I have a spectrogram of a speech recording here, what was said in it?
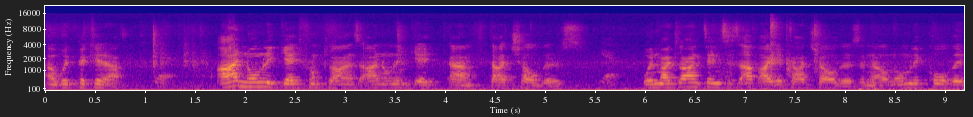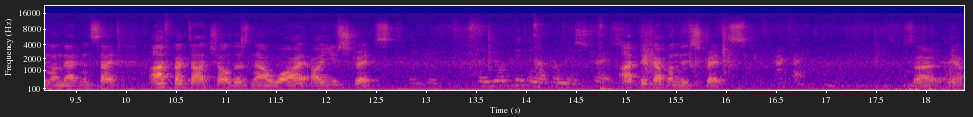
and we pick it up. Yeah. I normally get from clients, I normally get um, tight shoulders. When my client tenses up, I get tight shoulders, and I'll normally call them on that and say, I've got tight shoulders now, why? Are you stressed? So you're picking up on their stress. I pick up on their stress. Okay. So, yeah.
